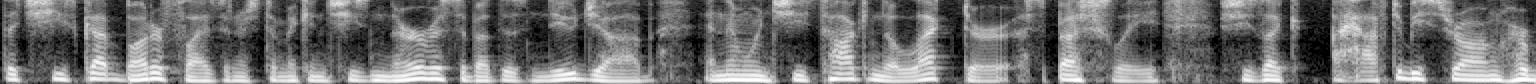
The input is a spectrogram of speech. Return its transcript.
that she's got butterflies in her stomach and she's nervous about this new job. And then when she's talking to Lecter, especially, she's like, "I have to be strong." Her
